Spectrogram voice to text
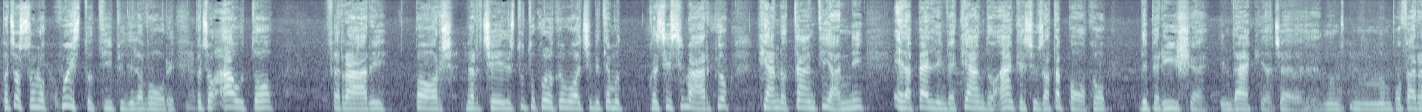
Perciò sono questo tipo di lavori. Perciò auto, Ferrari, Porsche, Mercedes, tutto quello che vuoi, ci mettiamo qualsiasi marchio che hanno tanti anni e la pelle invecchiando, anche se usata poco, deperisce, invecchia, cioè non, non può fare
